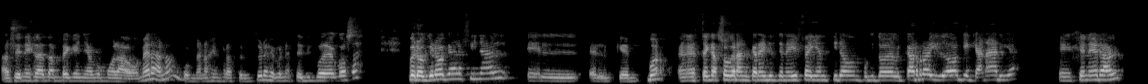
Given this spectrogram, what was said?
así una isla tan pequeña como La Gomera, ¿no? Con menos infraestructuras y con este tipo de cosas. Pero creo que al final, el, el que, bueno, en este caso Gran Canaria y Tenerife hayan tirado un poquito del carro ha ayudado a que Canarias, en general,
